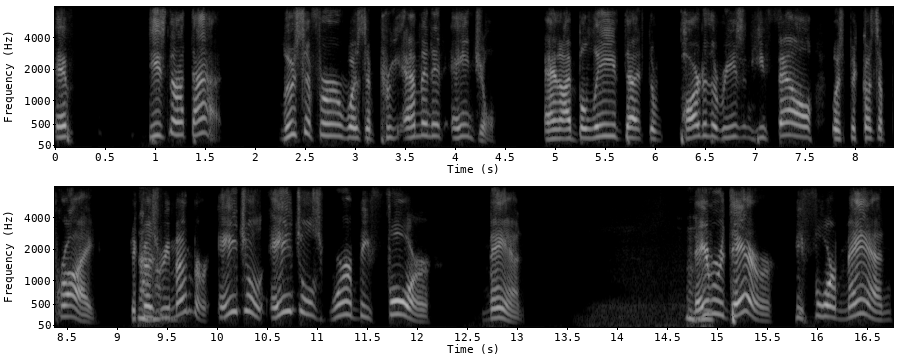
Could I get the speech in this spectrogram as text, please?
if he's not that, Lucifer was a preeminent angel, and I believe that the part of the reason he fell was because of pride. Because Uh-huh. remember, angel angels were before man. They Mhm. were there before man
